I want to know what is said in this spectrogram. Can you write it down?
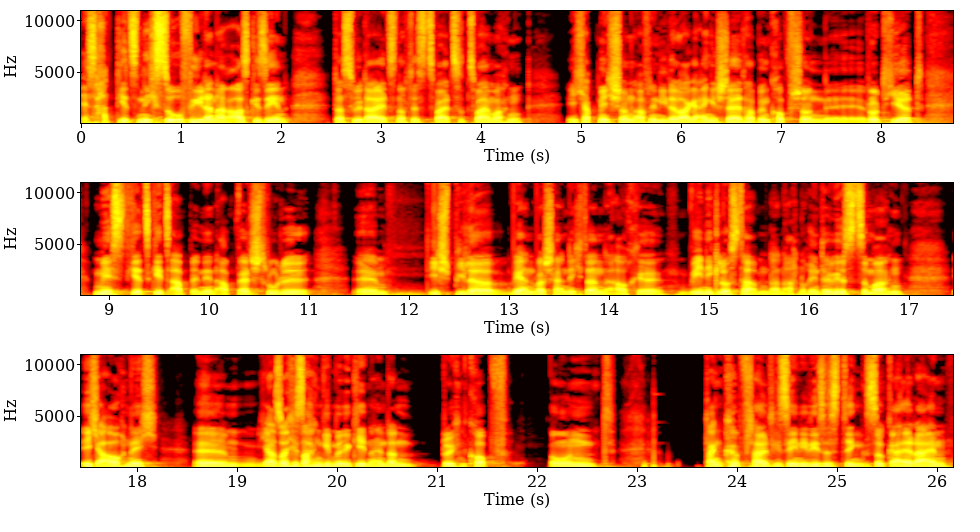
es hat jetzt nicht so viel danach ausgesehen, dass wir da jetzt noch das 2 zu 2 machen. Ich habe mich schon auf eine Niederlage eingestellt, habe im Kopf schon äh, rotiert. Mist, jetzt geht's ab in den Abwärtsstrudel. Ähm, die Spieler werden wahrscheinlich dann auch äh, wenig Lust haben, danach noch Interviews zu machen. Ich auch nicht. Ähm, ja, solche Sachen gehen, gehen einem dann durch den Kopf und dann köpft halt Hiseni dieses Ding so geil rein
